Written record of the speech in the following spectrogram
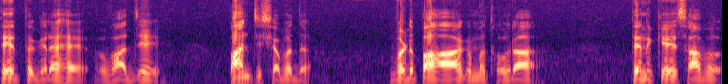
ਤਿਤ ਗ੍ਰਹਿ ਵਾਜੇ, ਪੰਜ ਸ਼ਬਦ, ਵਡਭਾਗ ਮਥੋਰਾ। ਤਿਨਕੇ ਸਭ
